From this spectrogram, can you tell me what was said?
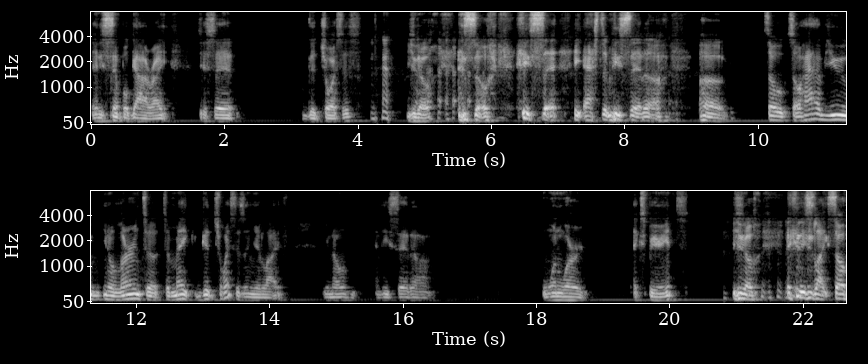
and he's simple guy, right? Just said, good choices, you know. and so he said, he asked him, he said, uh, uh, so so how have you, you know, learned to to make good choices in your life, you know? And he said, um, one word, experience you know and he's like so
